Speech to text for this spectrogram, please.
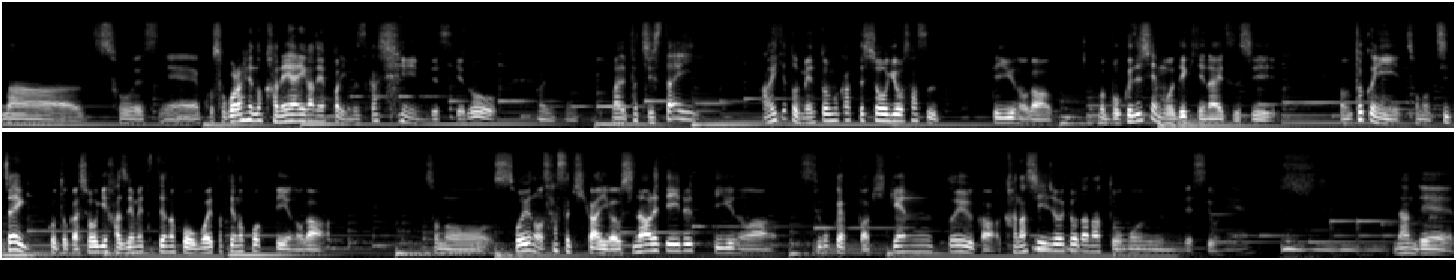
まあ、そうですね、こそこら辺の兼ね合いがね、やっぱり難しいんですけど、はいはい。まあ、やっぱ実際、相手と面と向かって将棋を指すっていうのが、まあ、僕自身もできてないですし、あの特にそのちっちゃい子とか将棋始めたての子、覚えたての子っていうのが、その、そういうのを指す機会が失われているっていうのは、すごくやっぱ危険というか、悲しい状況だなと思うんですよね。なんで、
